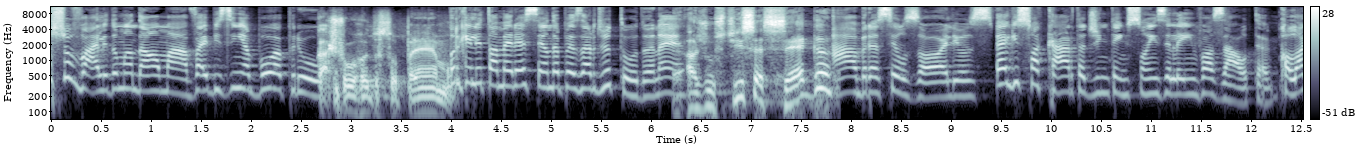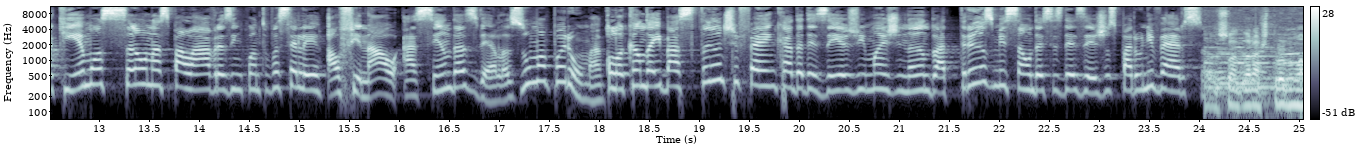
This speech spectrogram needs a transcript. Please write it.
Acho válido mandar uma vibezinha boa pro. Cachorro do Supremo. Porque ele tá merecendo apesar de tudo, né? A justiça é cega. Abra seus olhos, pegue sua carta de intenções e leia em voz alta. Coloque emoção nas palavras enquanto você lê. Ao final, acenda as velas, uma por uma, colocando aí bastante fé em cada desejo e imaginando a transmissão desses desejos para o universo. Eu sou agora astrônomo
